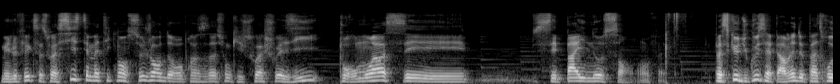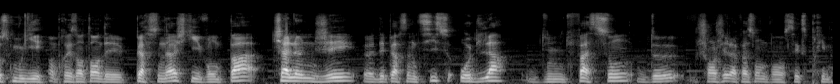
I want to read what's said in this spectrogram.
mais le fait que ce soit systématiquement ce genre de représentation qui soit choisi, pour moi, c'est c'est pas innocent, en fait. Parce que du coup, ça permet de pas trop se mouiller en présentant des personnages qui vont pas challenger euh, des personnes cis au-delà d'une façon de changer la façon dont on s'exprime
